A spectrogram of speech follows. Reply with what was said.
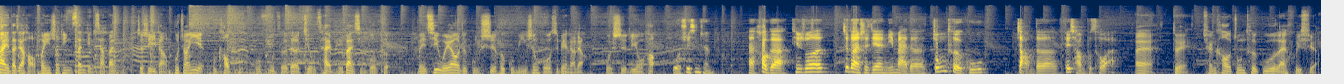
嗨，大家好，欢迎收听三点下班。这是一档不专业、不靠谱、不负责的韭菜陪伴型播客，每期围绕着股市和股民生活随便聊聊。我是李永浩，我是星辰。哎，浩哥，听说这段时间你买的中特估涨得非常不错啊？哎，对，全靠中特估来回血了。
